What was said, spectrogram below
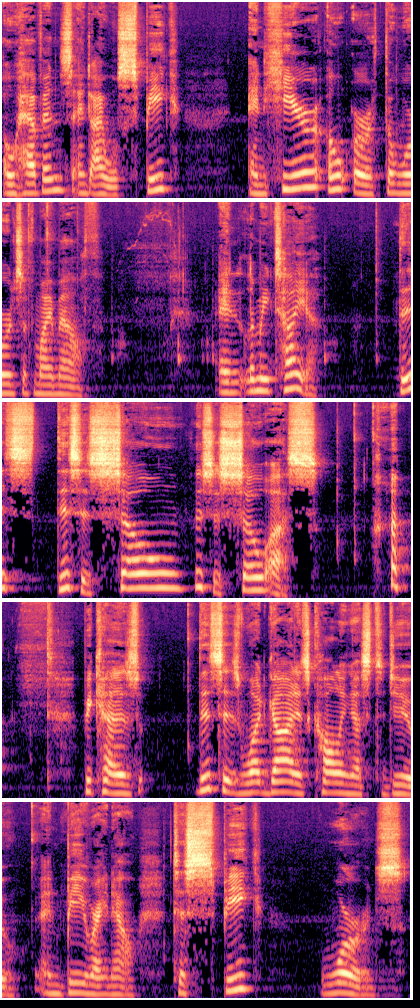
O heavens, and I will speak, and hear, O earth, the words of my mouth. And let me tell you, this this is so this is so us. because this is what God is calling us to do and be right now to speak words,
